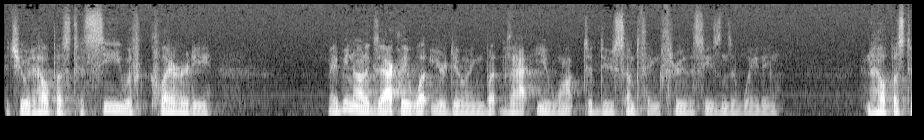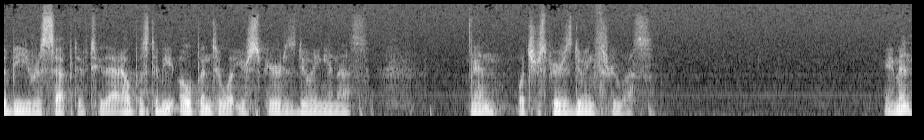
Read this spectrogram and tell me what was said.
that you would help us to see with clarity Maybe not exactly what you're doing, but that you want to do something through the seasons of waiting. And help us to be receptive to that. Help us to be open to what your Spirit is doing in us and what your Spirit is doing through us. Amen.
